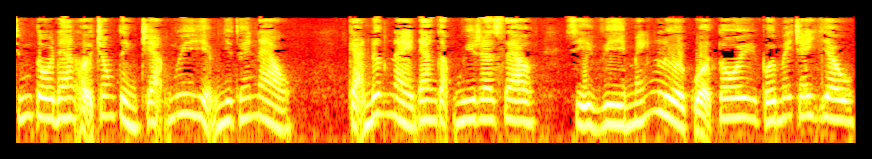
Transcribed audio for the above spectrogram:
Chúng tôi đang ở trong tình trạng nguy hiểm như thế nào. Cả nước này đang gặp nguy ra sao? Chỉ vì mánh lừa của tôi với mấy trái dâu.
